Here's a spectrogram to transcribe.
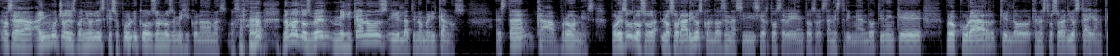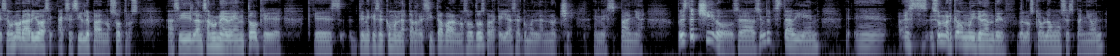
o sea, hay muchos españoles que su público son los de México nada más. O sea, nada más los ven mexicanos y latinoamericanos. Están cabrones. Por eso los, los, horarios, cuando hacen así ciertos eventos o están streameando, tienen que procurar que, lo, que nuestros horarios caigan, que sea un horario accesible para nosotros. Así lanzan un evento que que tiene que ser como en la tardecita para nosotros, para que ya sea como en la noche en España. Pues está chido, o sea, siento que está bien. Eh, es, un mercado muy grande de los que hablamos español.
